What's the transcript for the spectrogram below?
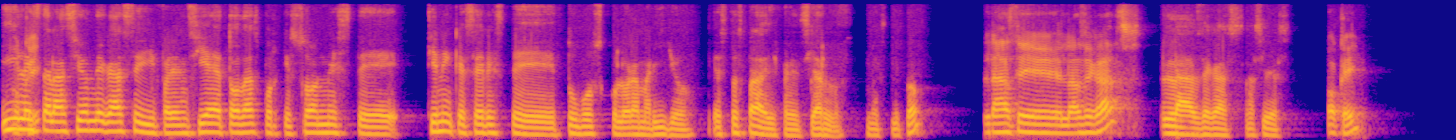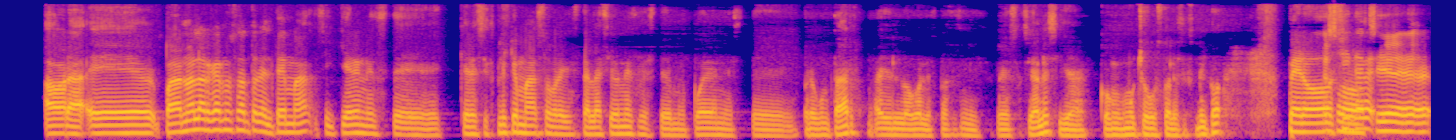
Y la instalación de gas se diferencia de todas porque son este tienen que ser este tubos color amarillo. Esto es para diferenciarlos. ¿Me explico? ¿Las de, las de gas? Las de gas, así es. Ok. Ahora, eh, para no alargarnos tanto en el tema, si quieren este, que les explique más sobre instalaciones, este, me pueden este, preguntar. Ahí luego les paso mis redes sociales y ya con mucho gusto les explico. Pero eso, sí, eh,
